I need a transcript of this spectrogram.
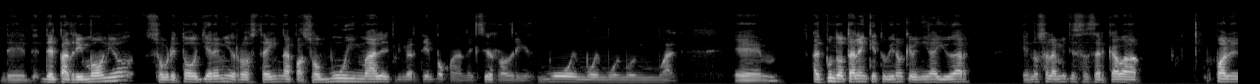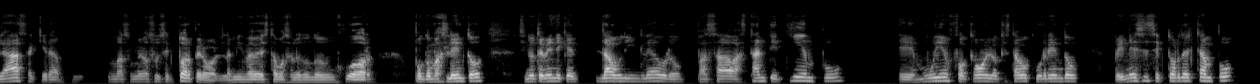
del patrimonio, sobre todo Jeremy Rostein la pasó muy mal el primer tiempo con Alexis Rodríguez, muy, muy, muy, muy, mal. Em, al punto tal en que tuvieron que venir a ayudar, eh, no solamente se acercaba Paul Elaza, que era más o menos su sector, pero la misma vez estamos hablando de un jugador poco más lento, sino también de que Dowling Leuro pasaba bastante tiempo eh, muy enfocado en lo que estaba ocurriendo en ese sector del campo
